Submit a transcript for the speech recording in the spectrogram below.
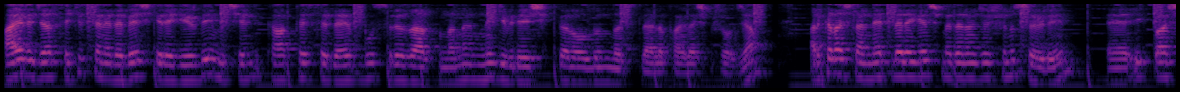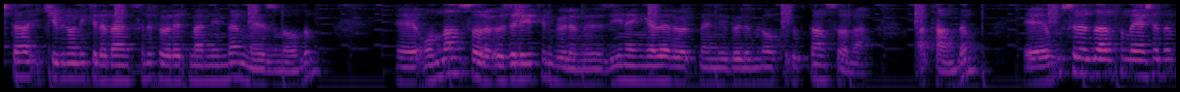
Ayrıca 8 senede 5 kere girdiğim için KPSS'de bu süre zarfında ne gibi değişiklikler olduğunu da sizlerle paylaşmış olacağım. Arkadaşlar netlere geçmeden önce şunu söyleyeyim. Ee, ilk başta 2012'de ben sınıf öğretmenliğinden mezun oldum. Ee, ondan sonra özel eğitim bölümü, zihin engeller öğretmenliği bölümünü okuduktan sonra atandım. Ee, bu süre zarfında yaşadığım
